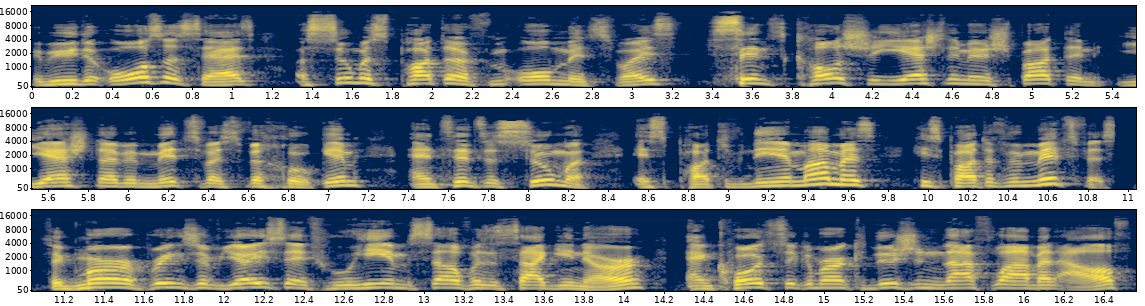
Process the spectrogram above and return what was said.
Rabbi Yehuda also says, Asumas potter from all mitzvahs, since kol sheyeshna mishpatim yeshna b'mitzvahs v'chukim, and since Asuma is part of niyamamas, he's part of a mitzvahs. The Gemara brings of Yosef, who he himself was a saginar, and quotes the Gemara Kedushin Naf Laban Alf,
